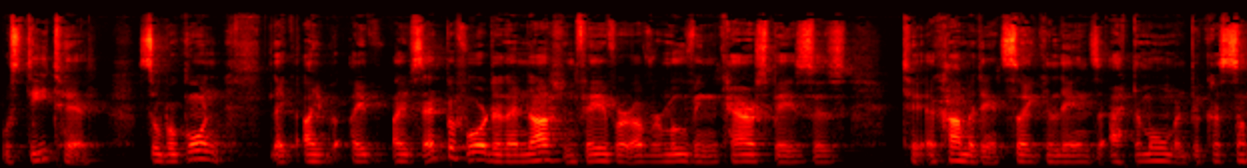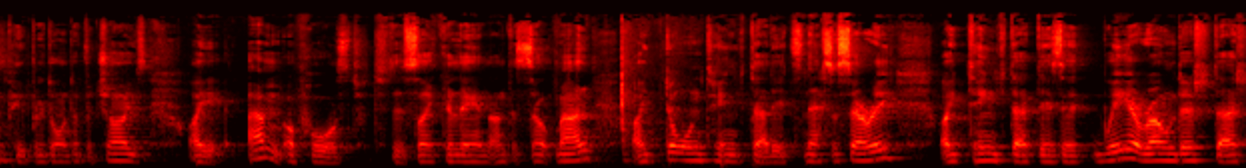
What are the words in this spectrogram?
was detail. So we're going like I I I've said before that I'm not in favor of removing car spaces to accommodate cycle lanes at the moment because some people don't have a choice. I am opposed to the cycle lane on the South Mall. I don't think that it's necessary. I think that there's a way around it that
